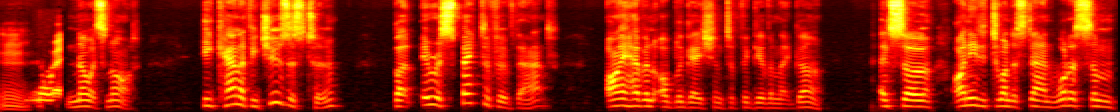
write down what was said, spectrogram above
Mm. No, no, it's not. He can if he chooses to, but irrespective of that, I have an obligation to forgive and let go. And so I needed to understand what are some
